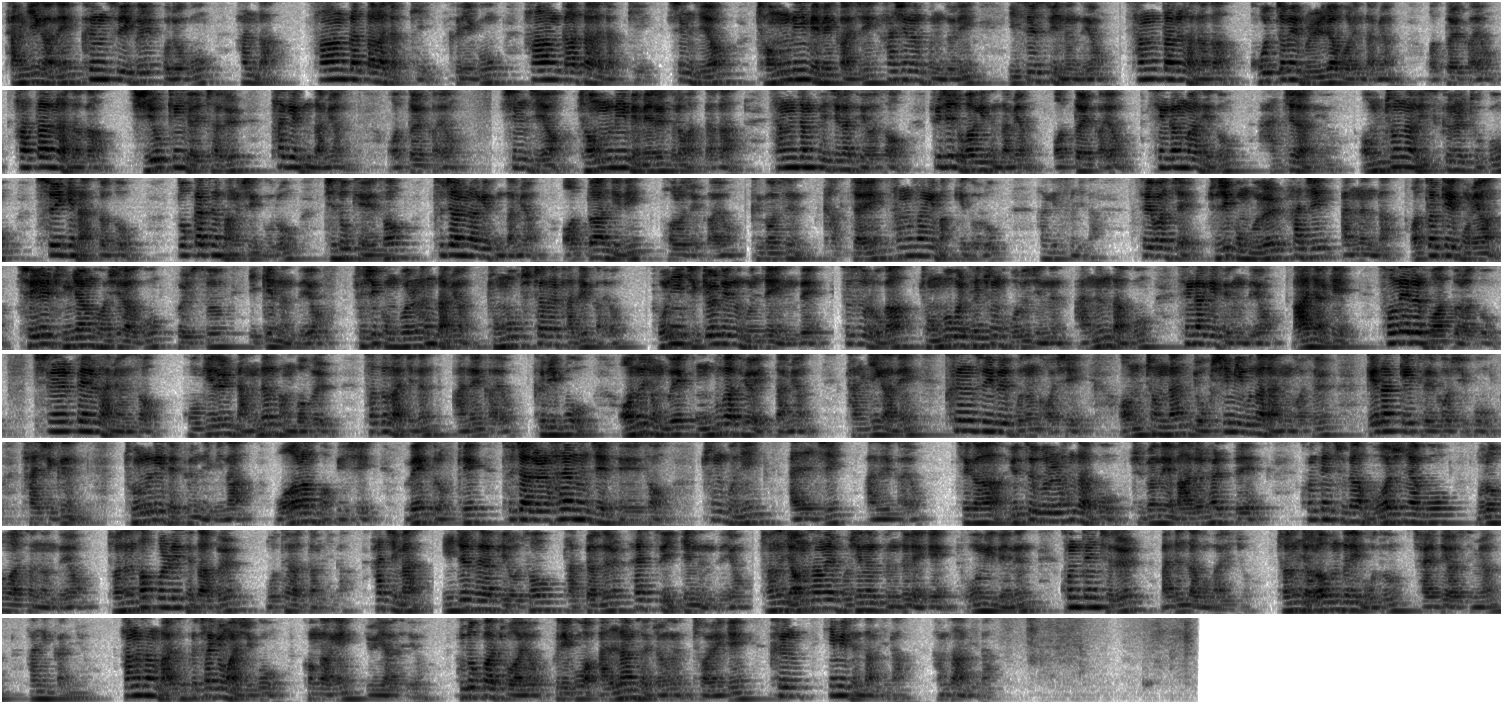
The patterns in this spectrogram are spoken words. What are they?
단기간에 큰 수익을 보려고 한다. 상한가 따라잡기, 그리고 하한가 따라잡기, 심지어 정리 매매까지 하시는 분들이 있을 수 있는데요. 상따를 하다가 고점에 물려버린다면 어떨까요? 하따를 하다가 지옥행 열차를 타게 된다면 어떨까요? 심지어 정리 매매를 들어갔다가 상장 폐지가 되어서 휴지 조각이 된다면 어떨까요? 생각만 해도 아찔하네요. 엄청난 리스크를 두고 수익이 났어도 똑같은 방식으로 지속해서 투자를 하게 된다면 어떠한 일이 벌어질까요? 그것은 각자의 상상에 맡기도록 하겠습니다. 세 번째, 주식 공부를 하지 않는다. 어떻게 보면 제일 중요한 것이라고 볼 수 있겠는데요. 주식 공부를 한다면 종목 추천을 받을까요? 돈이 직결되는 문제인데 스스로가 종목을 대충 고르지는 않는다고 생각이 되는데요. 만약에 손해를 보았더라도 실패를 하면서 고기를 낚는 방법을 터득하지는 않을까요? 그리고 어느 정도의 공부가 되어 있다면 단기간에 큰 수익을 보는 것이 엄청난 욕심이구나 라는 것을 깨닫게 될 것이고 다시금 존리 대표님이나 워런 버핏이 왜 그렇게 투자를 하였는지에 대해서 충분히 알지 않을까요? 제가 유튜브를 한다고 주변에 말을 할 때 콘텐츠가 무엇이냐고 물어보았었는데요. 저는 섣불리 대답을 못하였답니다. 하지만 이제서야 비로소 답변을 할 수 있겠는데요. 저는 영상을 보시는 분들에게 도움이 되는 콘텐츠를 만든다고 말이죠. 저는 여러분들이 모두 잘 되었으면 하니까요. 항상 마스크 착용하시고 건강에 유의하세요. 구독과 좋아요 그리고 알람 설정은 저에게 큰 힘이 된답니다. 감사합니다.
